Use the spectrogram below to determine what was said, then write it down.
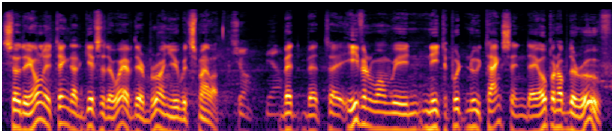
so the only thing that gives it away if they're brewing you would smell it sure yeah but but uh, even when we need to put new tanks in they open up the roof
